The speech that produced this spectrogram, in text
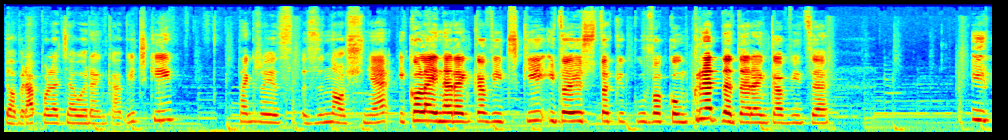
Dobra, poleciały rękawiczki. Także jest znośnie. I kolejne rękawiczki. I to jest takie kurwa konkretne te rękawice. I.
